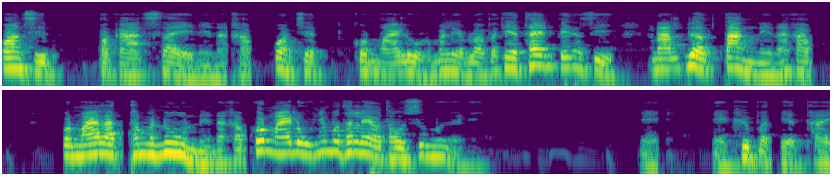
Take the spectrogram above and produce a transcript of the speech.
ก่อนสิประกาศใช้นี่ยนะครับควรเฮ็ดกฎหมายลูกมันเรียบร้อยประเทศไทยเป็นจังซี่ขนาดเลือกตั้งเนี่ยนะครับกฎหมายรัฐธรรมนูญนี่ยนะครับกฎหมายลูกยังบ่ทันแล้วเท่าซุมื้อนี้นี่นี่คือประเทศไทย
